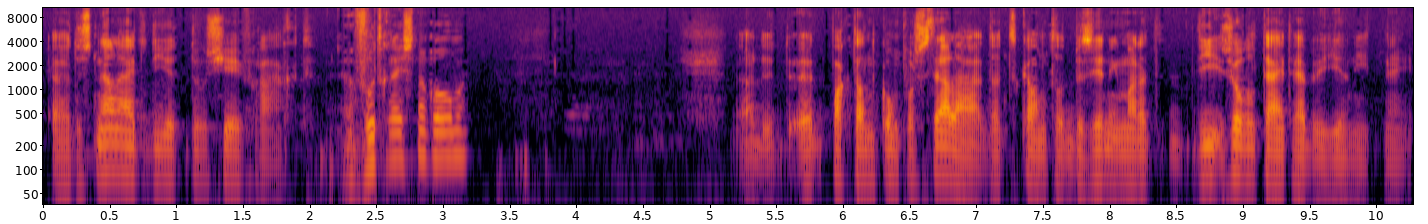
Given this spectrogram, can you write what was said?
Eh, de snelheid die het dossier vraagt. Een voetreis naar Rome? Nou, de- de- pak dan Compostela, dat kan tot bezinning, maar dat, die, zoveel tijd hebben we hier niet. Nee.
